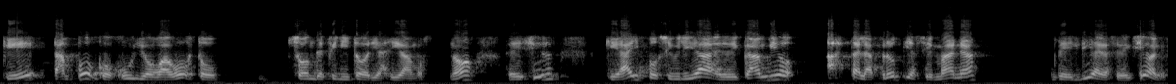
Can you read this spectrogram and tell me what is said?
que tampoco julio o agosto son definitorias, digamos, ¿no? Es decir, que hay posibilidades de cambio hasta la propia semana del día de las elecciones.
